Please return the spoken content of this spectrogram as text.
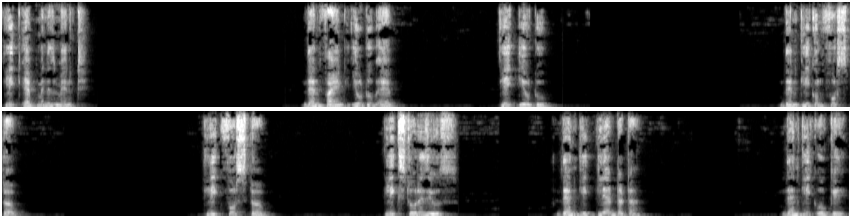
Click app management. Then find YouTube app. Click YouTube. Then click on Force Stop. Click Force Stop. Click Storage Use. Then click Clear Data. Then click OK.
